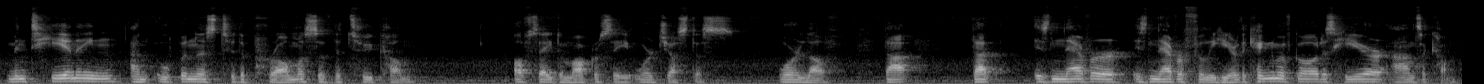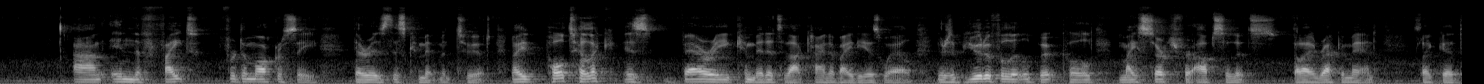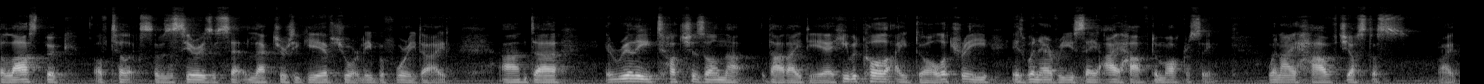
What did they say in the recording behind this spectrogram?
maintaining an openness to the promise of the to come, of, say, democracy or justice or love. That, that is never is never fully here. The kingdom of God is here and to come. And in the fight for democracy, there is this commitment to it. Now, Paul Tillich is very committed to that kind of idea as well. There's a beautiful little book called My Search for Absolutes that I recommend. It's like uh, the last book of Tillich's. It was a series of lectures he gave shortly before he died. And uh, it really touches on that, that idea. He would call it idolatry is whenever you say, I have democracy, when I have justice, right?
